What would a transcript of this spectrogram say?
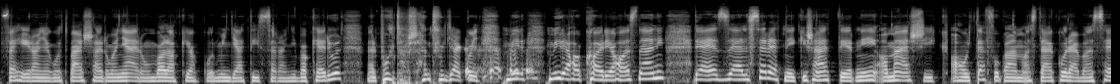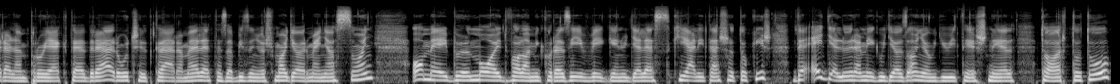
fehér anyagot vásárol nyáron valaki, akkor mindjárt tízszer annyiba kerül, mert pontosan tudják, hogy mire, mire akarja használni, de ezzel szeretnék is áttérni a másik, ahogy te fogalmaztál korábban szerelem projektedre, Rócsit Klára mellett ez a bizonyos magyar menyasszony, amelyből majd valamikor az év végén ugye lesz kiállításotok is, de egyelőre még ugye az anyaggyűjtésnél tartotok.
